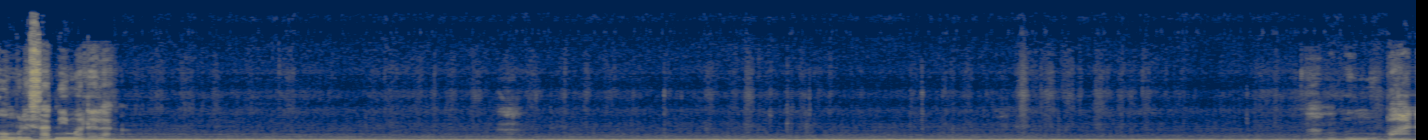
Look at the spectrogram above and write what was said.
ของบริษัทนี้หมดเลยล่ะามาเบิ่งหมู่บ้าน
